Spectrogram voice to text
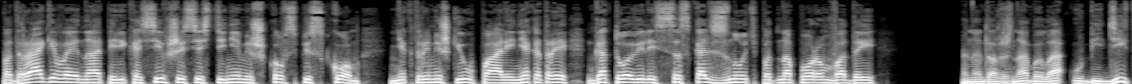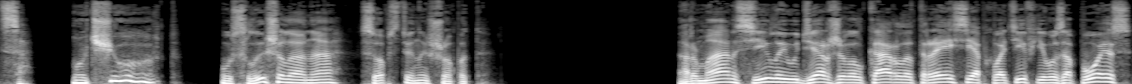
подрагивая на перекосившейся стене мешков с песком. Некоторые мешки упали, некоторые готовились соскользнуть под напором воды. Она должна была убедиться. «О, черт!» — услышала она собственный шепот. Арман силой удерживал Карла Трейси, обхватив его за пояс,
